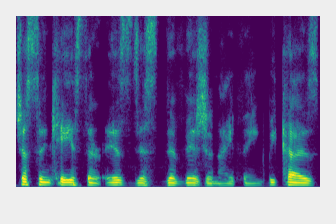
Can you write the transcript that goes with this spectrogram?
just in case there is this division, I think, because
